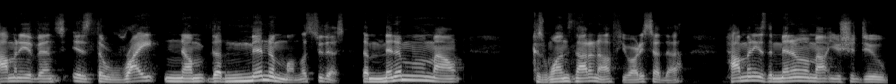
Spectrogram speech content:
how many events is the right num the minimum let's do this the minimum amount because one's not enough you already said that how many is the minimum amount you should do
